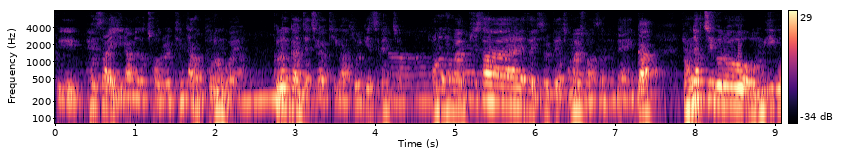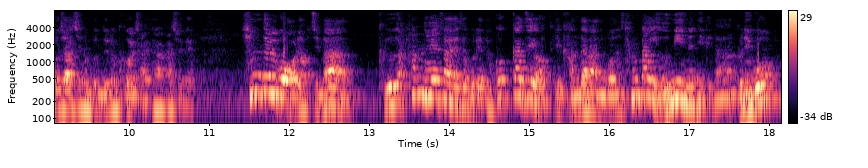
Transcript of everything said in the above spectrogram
그 회사에 일하면서 저를 팀장을 부른 거예요 음. 그러니까 이제 제가 기가 쏠깃을했죠 아, 저는 정말 네. 피사에서 있을 때가 정말 좋았었는데 그러니까 경력직으로 옮기고자 하시는 분들은 그걸 잘 생각하셔야 돼요 힘들고 어렵지만 그 한 회사에서 그래도 끝까지 어떻게 간다라는 건 상당히 의미 있는 일이다 음. 그리고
